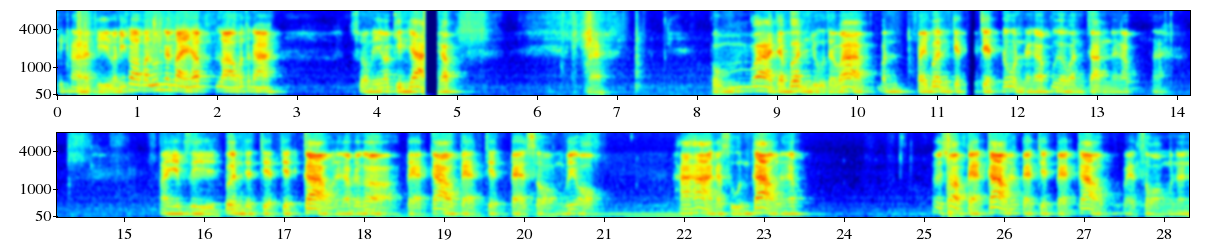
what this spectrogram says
สิบห้านาที วันนี้ก็มาลุ้นกันใหม่ครับลาวพัฒนา ช่วงนี้ก็กินยากนะครับนะผมว่าจะเบิ้ลอยู่แต่ว่ามันไปเบิ้ลเจ็ดเจ็ดนู่นนะครับ เมื่อวันจันทร์นะครับนะ IFC เปิ้ลเจ็ดเจ็ดเจ็ดเก้านะครับ แล้วก็แปดเก้าแปดเจ็ดแปดสองไว้ออกห้าห้ากับศูนย์เก้านะครับชอบแปดเก้านะแปดเจ็ดแปดเก้าแปดสองวันนั้น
